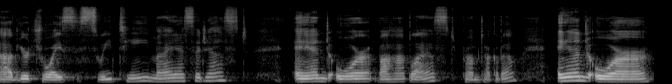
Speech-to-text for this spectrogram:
of your choice. Sweet tea, may I suggest? And or Baja Blast from Taco Bell, and or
